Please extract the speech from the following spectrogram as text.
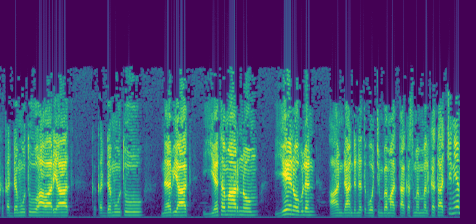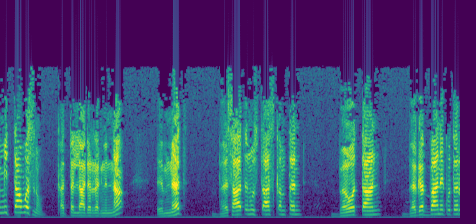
ከቀደሙቱ ሐዋርያት ከቀደሙቱ ነቢያት የተማርነውም ይህ ነው ብለን አንዳንድ ነጥቦችን በማጣቀስ መመልከታችን የሚታወስ ነው። ቀጥል ላደረግንና እምነት በሳጥን ውስጥ አስቀምጠን በወጣን በገባን ቁጥር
